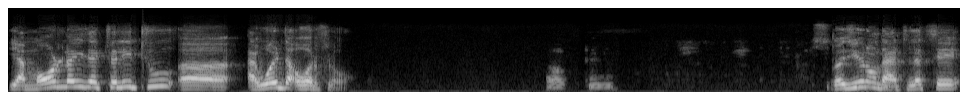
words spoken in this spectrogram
yeah, modulo is actually to uh, avoid the overflow. Okay. Because you know that, let's say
